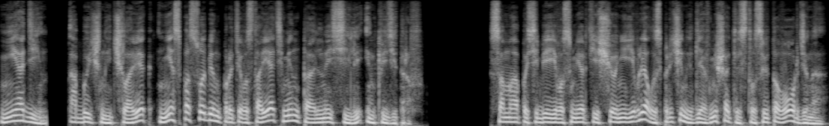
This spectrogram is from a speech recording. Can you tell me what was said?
Ни один обычный человек не способен противостоять ментальной силе инквизиторов. Сама по себе его смерть еще не являлась причиной для вмешательства Святого Ордена.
